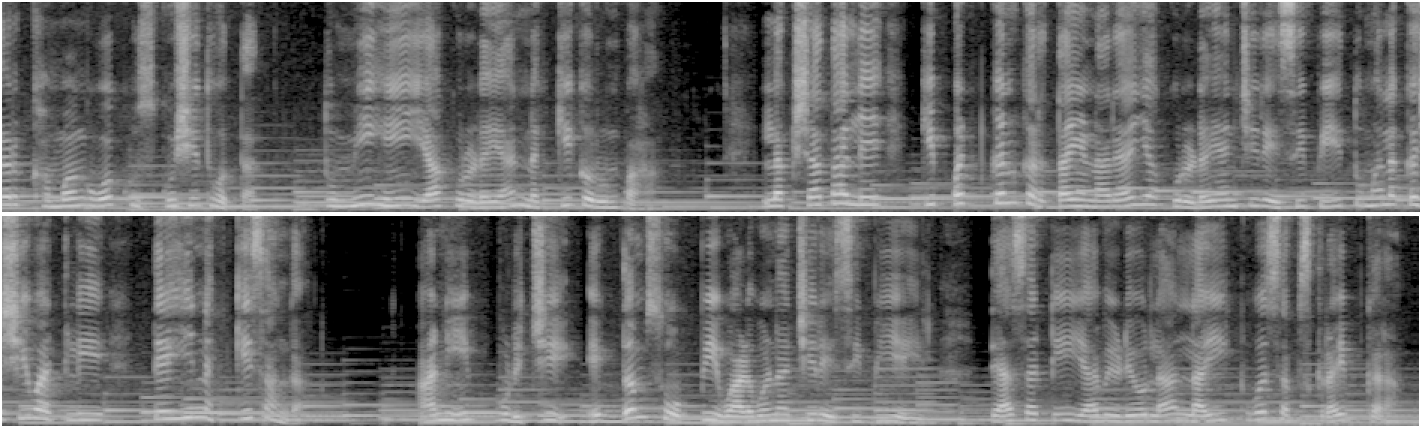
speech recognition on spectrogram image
तर खमंग व खुसखुशीत होतात. तुम्हीही या कुरडया नक्की करून पहा. लक्षात आले की पटकन करता येणाऱ्या या कुरडयांची रेसिपी तुम्हाला कशी वाटली तेही नक्की सांगा. आणि पुढची एकदम सोपी वाळवणाची रेसिपी येईल. त्यासाठी या व्हिडिओला लाईक व सबस्क्राईब करा.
